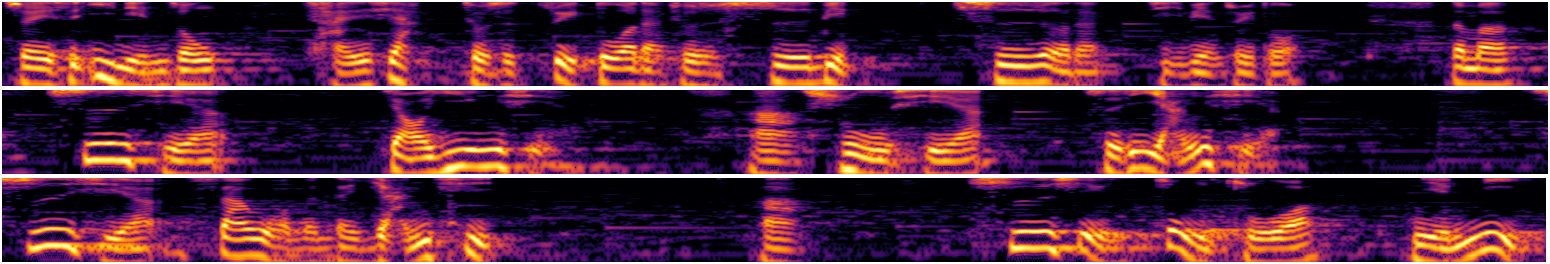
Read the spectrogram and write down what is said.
所以是一年中残夏就是最多的就是湿病、湿热的疾病最多，那么。湿邪叫阴邪，啊，暑邪是阳邪。湿邪伤我们的阳气，啊，湿性重浊黏腻，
